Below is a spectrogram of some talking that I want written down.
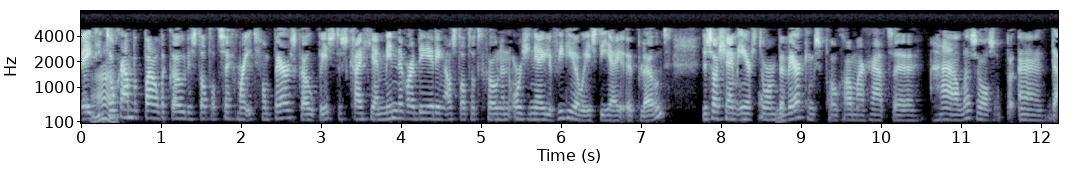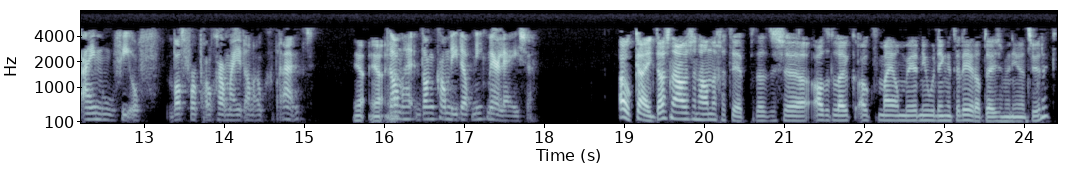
weet hij ah. toch aan bepaalde codes dat dat zeg maar iets van Periscope is. Dus krijg jij minder waardering als dat het gewoon een originele video is die jij uploadt. Dus als jij hem eerst door een bewerkingsprogramma gaat uh, halen, zoals op uh, de iMovie of wat voor programma je dan ook gebruikt, ja, ja, ja. Dan, dan kan die dat niet meer lezen. Oh, kijk, dat is nou eens een handige tip. Dat is uh, altijd leuk, ook voor mij om weer nieuwe dingen te leren op deze manier natuurlijk.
